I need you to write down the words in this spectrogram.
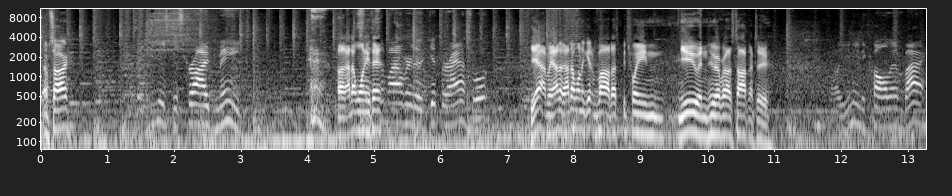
I'm sorry. You just described me. Uh, I don't want anything. Somebody over to get their ass whooped? Yeah, I mean, I don't, I don't want to get involved. That's between you and whoever I was talking to. Well, you need to call them back.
